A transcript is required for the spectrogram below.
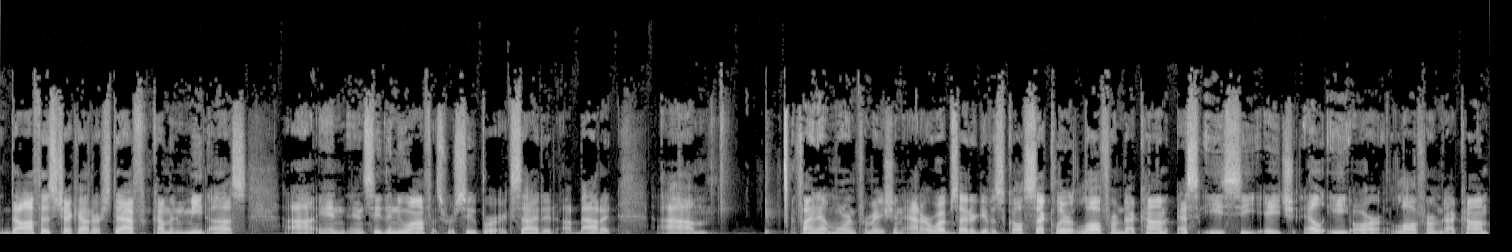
the office, check out our staff, come and meet us uh, and, and see the new office. We're super excited about it. Um, find out more information at our website or give us a call, sechlerlawfirm.com, S E C H L E R lawfirm.com.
